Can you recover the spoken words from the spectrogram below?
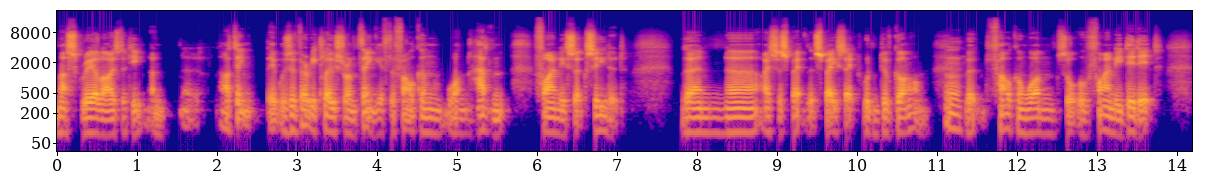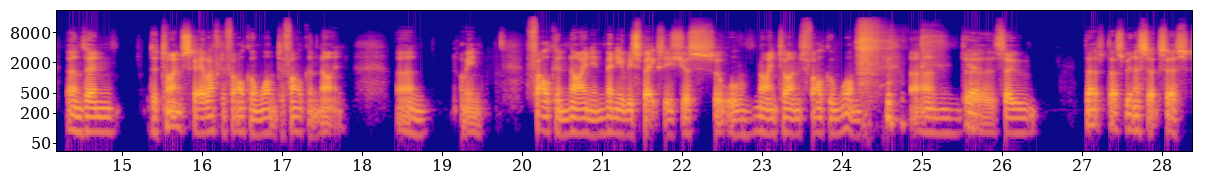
Musk realized that he, and uh, I think it was a very close run thing. If the Falcon 1 hadn't finally succeeded, then uh, I suspect that SpaceX wouldn't have gone on. Hmm. But Falcon 1 sort of finally did it. And then the time scale after Falcon 1 to Falcon 9. And I mean, Falcon 9 in many respects is just sort of nine times Falcon 1. and Yeah. uh, so that's, that's been a success.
